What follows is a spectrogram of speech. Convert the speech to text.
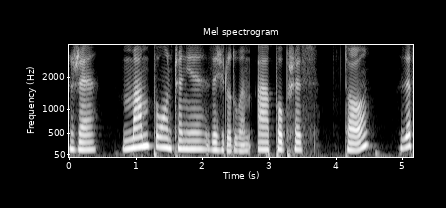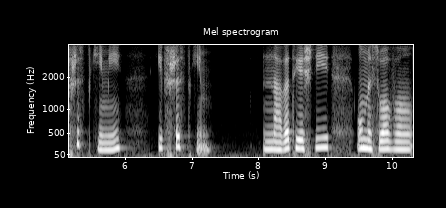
że mam połączenie ze źródłem, a poprzez to ze wszystkimi i wszystkim. Nawet jeśli umysłowo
